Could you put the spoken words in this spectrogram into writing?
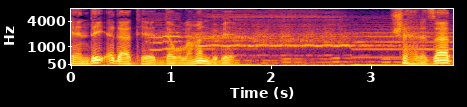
هێندەی ئەداتێ دەوڵەمەند ببێ شەهرەزاد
